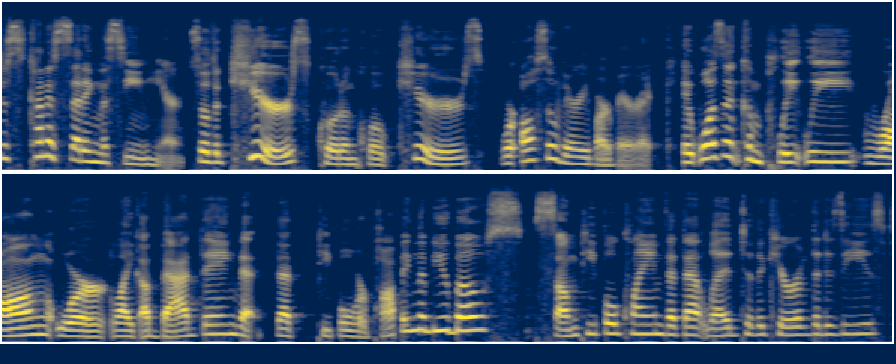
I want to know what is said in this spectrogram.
just kind of setting the scene here. So the cures, quote unquote cures, were also very barbaric. It wasn't completely wrong or like a bad thing that that people were popping the buboes. Some people claim that that led to the cure of the disease.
